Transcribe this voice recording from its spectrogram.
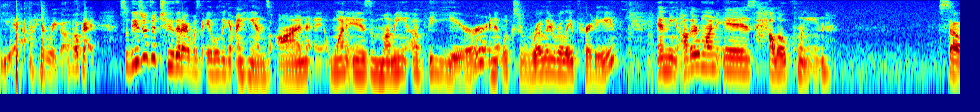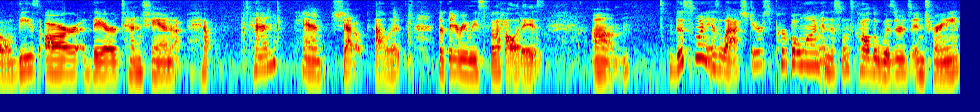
Yeah, here we go. Okay, so these are the two that I was able to get my hands on. One is Mummy of the Year, and it looks really, really pretty. And the other one is Hallo Queen. So these are their 10 Shan 10 pan shadow palettes that they released for the holidays. Um, this one is last year's purple one, and this one's called the Wizards in Training.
